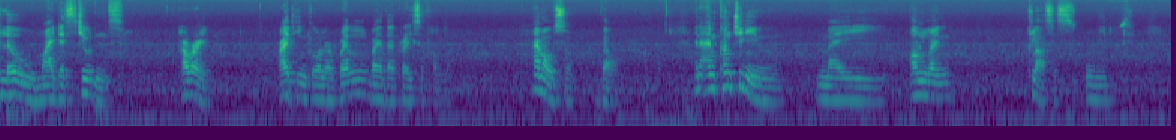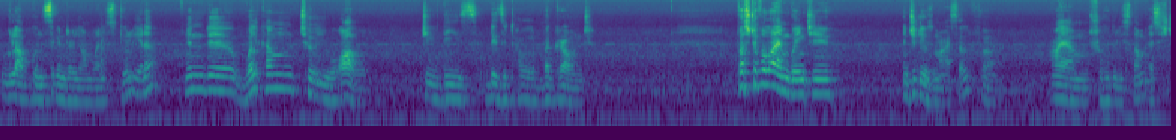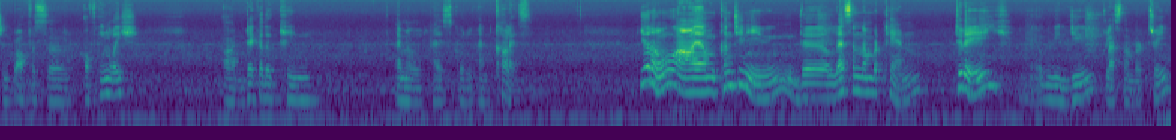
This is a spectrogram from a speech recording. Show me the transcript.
Hello, my dear students. How are you? I think all are well by the grace of Allah. I'm also well. And I'm continuing my online classes with Gulabgun Secondary Online School, you know. And uh, welcome to you all to this digital background. First of all, I am going to introduce myself. Uh, I am Shahidul Islam, Assistant Professor of English at Dekadokin ML High School and College. You know, I am continuing the lesson number 10. Today, we will do class number 3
